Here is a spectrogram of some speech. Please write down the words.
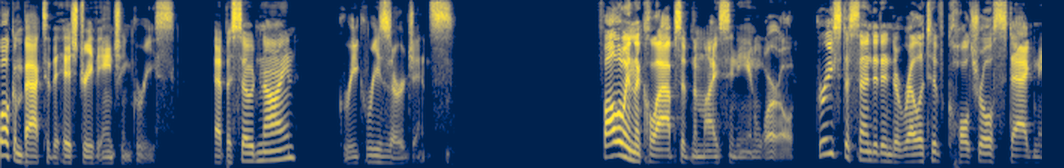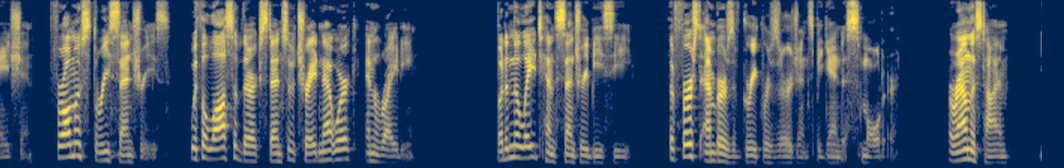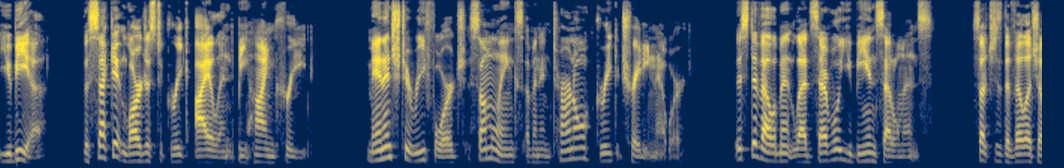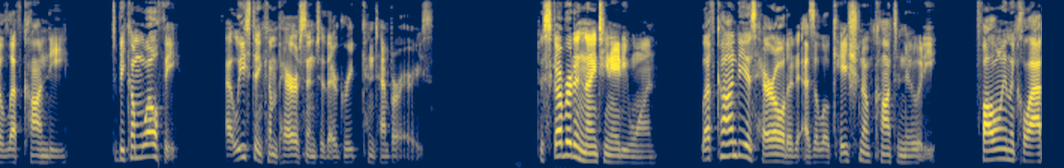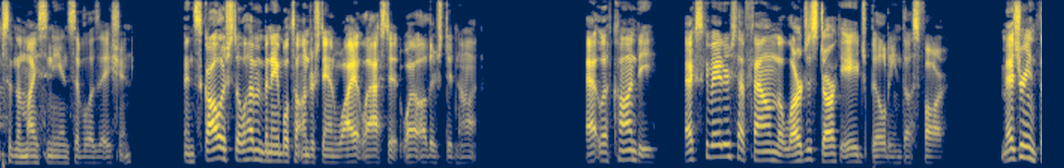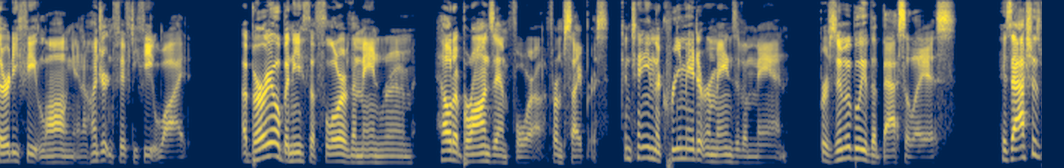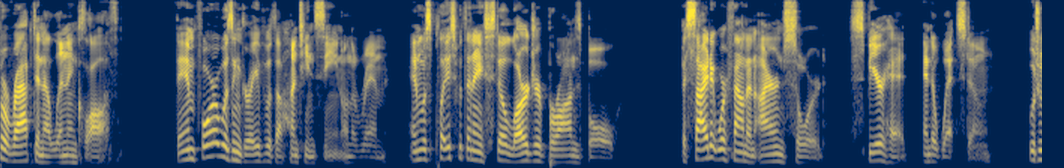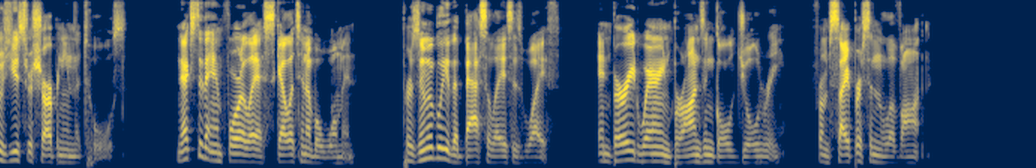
Welcome back to the History of Ancient Greece. Episode 9 Greek Resurgence. Following the collapse of the Mycenaean world, Greece descended into relative cultural stagnation for almost three centuries, with the loss of their extensive trade network and writing. But in the late 10th century BC, the first embers of Greek resurgence began to smolder. Around this time, Euboea, the second largest Greek island behind Crete, managed to reforge some links of an internal Greek trading network. This development led several Euboean settlements, such as the village of Lefkandi, to become wealthy, at least in comparison to their Greek contemporaries. Discovered in 1981, Lefkandi is heralded as a location of continuity following the collapse of the Mycenaean civilization and scholars still haven't been able to understand why it lasted while others did not. At Lefkandi, excavators have found the largest Dark Age building thus far, measuring 30 feet long and 150 feet wide. A burial beneath the floor of the main room held a bronze amphora from Cyprus containing the cremated remains of a man, presumably the Basileus. His ashes were wrapped in a linen cloth, the amphora was engraved with a hunting scene on the rim and was placed within a still larger bronze bowl. Beside it were found an iron sword, spearhead, and a whetstone, which was used for sharpening the tools. Next to the amphora lay a skeleton of a woman, presumably the Basileus' wife, and buried wearing bronze and gold jewelry from Cyprus and the Levant.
